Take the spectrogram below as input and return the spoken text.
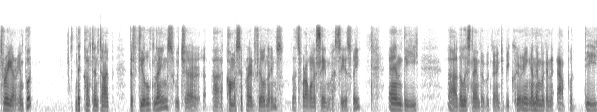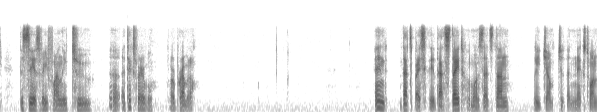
Three are input, the content type, the field names, which are uh, comma separated field names. That's what I want to see in my CSV, and the uh, the list name that we're going to be querying, and then we're going to output the the CSV finally to uh, a text variable or a parameter. And that's basically that state. And once that's done, we jump to the next one.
